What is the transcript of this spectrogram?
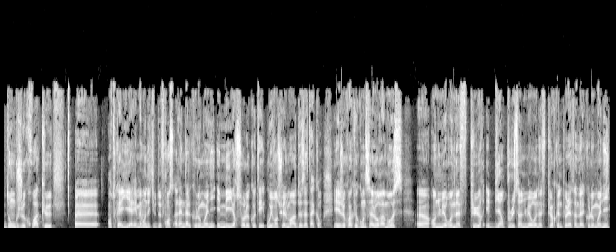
Donc je crois que euh, en tout cas hier et même en équipe de France, Rendal Colomwani est meilleur sur le côté ou éventuellement à deux attaquants. Et je crois que Gonzalo Ramos, euh, en numéro 9 pur, est bien plus un numéro 9 pur que ne peut l'être Rendal Colomwani.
